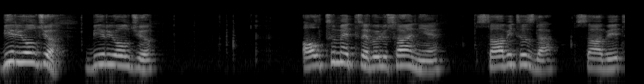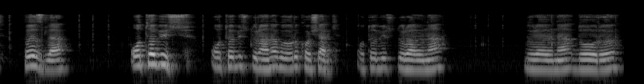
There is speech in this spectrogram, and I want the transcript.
Bir yolcu, bir yolcu 6 metre bölü saniye sabit hızla, sabit hızla otobüs, otobüs durağına doğru koşarken, otobüs durağına, durağına doğru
